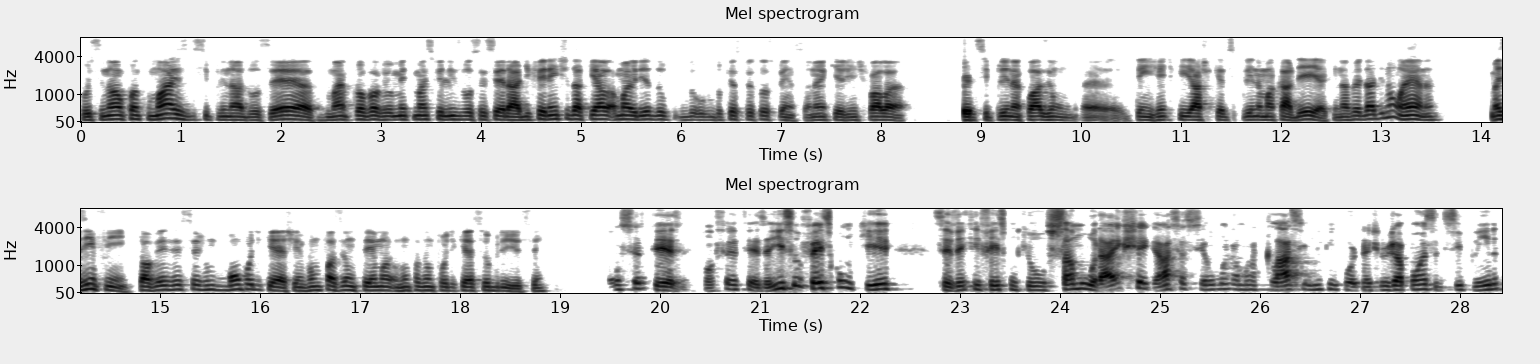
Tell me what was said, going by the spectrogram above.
Por sinal, quanto mais disciplinado você é, mais, provavelmente mais feliz você será. Diferente da que a, maioria do, do, do, que as pessoas pensam, né? Que a gente fala que a disciplina é quase um. É, tem gente que acha que a disciplina é uma cadeia, que na verdade não é, né? Mas enfim, talvez esse seja um bom podcast, hein? Vamos fazer um tema, vamos fazer um podcast sobre isso, hein? Com certeza, com certeza. Isso fez com que você vê que fez com que o samurai chegasse a ser uma, uma classe muito importante no Japão, essa disciplina.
